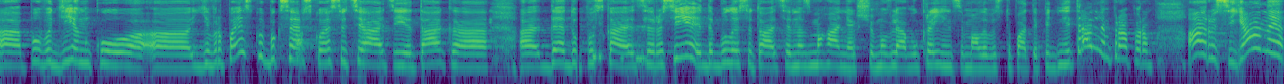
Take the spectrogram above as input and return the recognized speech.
е, поведінку е, Європейської боксерської асоціації, так де допускається Росія, де були ситуації на змаганнях, що мовляв, українці мали виступати під нейтральним прапором, а росіяни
